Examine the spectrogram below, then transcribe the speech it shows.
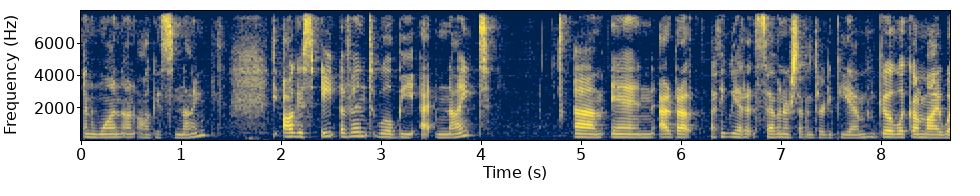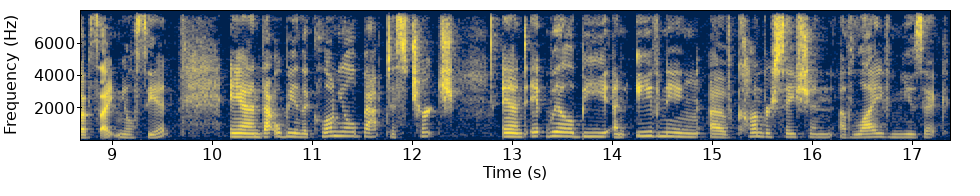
and one on August 9th. The August 8th event will be at night. Um, and at about I think we had it at 7 or 7:30 p.m. Go look on my website and you'll see it. And that will be in the Colonial Baptist Church And it will be an evening of conversation, of live music,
